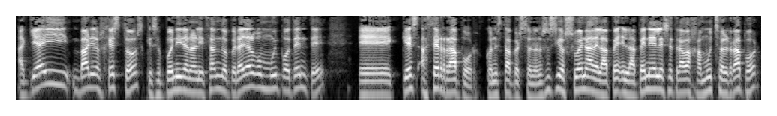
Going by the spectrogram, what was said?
aquí hay varios gestos que se pueden ir analizando, pero hay algo muy potente eh, que es hacer rapport con esta persona. No sé si os suena, de la, en la PNL se trabaja mucho el rapport.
